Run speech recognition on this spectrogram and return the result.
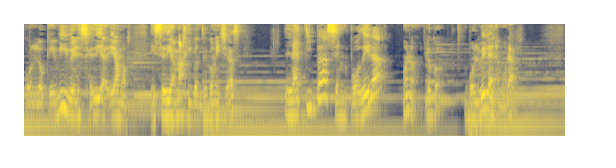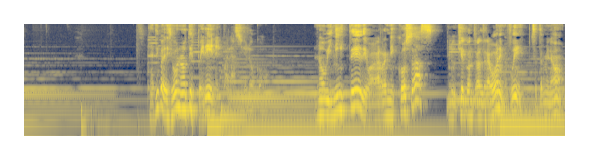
o en lo que vive en ese día, digamos, ese día mágico, entre comillas, la tipa se empodera. Bueno, loco, volvela a enamorar. La tipa le dice, bueno, no te esperé en el palacio, loco. No viniste, digo, agarré mis cosas, luché contra el dragón y me fui. Se terminó.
